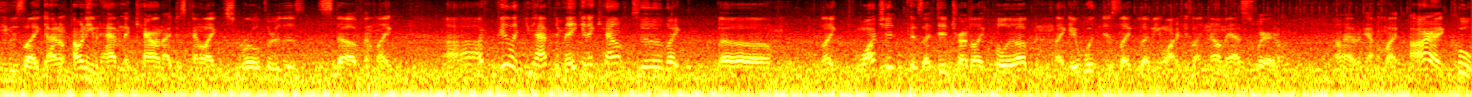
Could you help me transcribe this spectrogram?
He was like, I don't, I don't even have an account. I just kind of like scroll through this stuff and like uh, I feel like you have to make an account to like um, like watch it because I did try to like pull it up and like it wouldn't just like let me watch. He's like, no man, I swear I don't, I don't have an account. I'm like, all right, cool,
